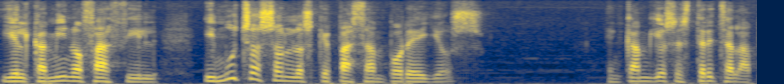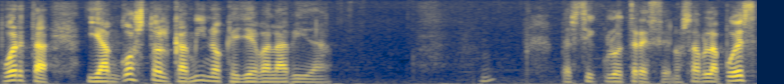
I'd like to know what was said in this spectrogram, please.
y el camino fácil, y muchos son los que pasan por ellos. En cambio se estrecha la puerta y angosto el camino que lleva la vida. Versículo 13 nos habla pues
